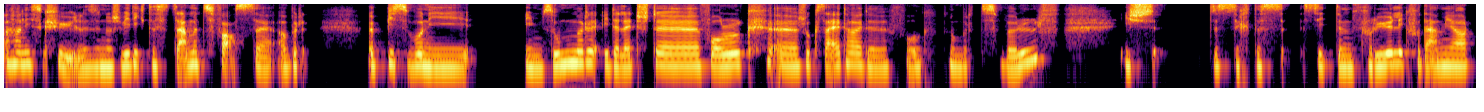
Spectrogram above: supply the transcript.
habe ich das Gefühl. Es ist noch schwierig, das zusammenzufassen. Aber etwas, was ich im Sommer in der letzten Folge äh, schon gesagt habe, in der Folge Nummer 12, ist, dass sich das seit dem Frühling von diesem Jahr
